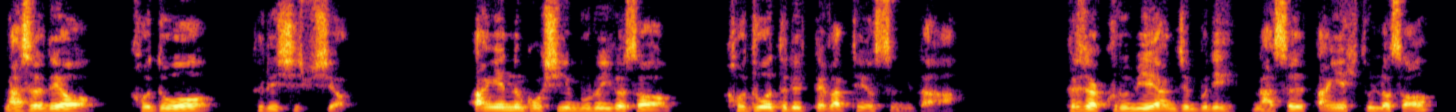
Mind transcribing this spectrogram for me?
낫을 대어 거두어 들이십시오. 땅에 있는 곡식이 무르익어서 거두어 들일 때가 되었습니다. 그러자 구름 위에 앉은 분이 낫을 땅에 휘둘러서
